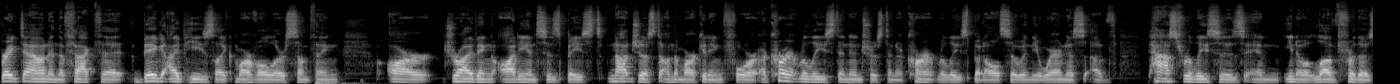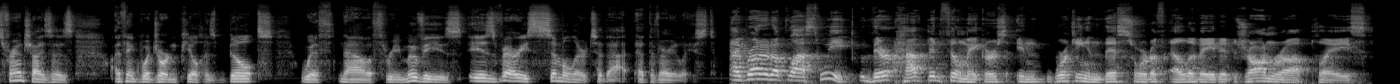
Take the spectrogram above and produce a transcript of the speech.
breakdown and the fact that big IPs like Marvel or something are driving audiences based not just on the marketing for a current release and interest in a current release, but also in the awareness of past releases and you know love for those franchises. I think what Jordan Peele has built with now three movies is very similar to that at the very least. I brought it up last week. There have been filmmakers in working in this sort of elevated genre place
